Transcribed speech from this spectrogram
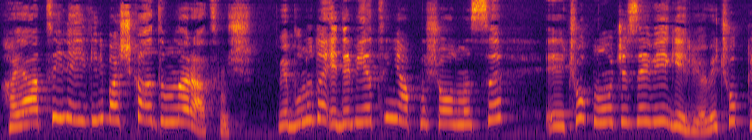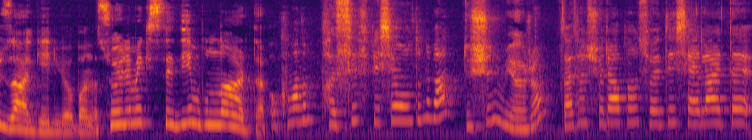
hayatıyla ilgili başka adımlar atmış. Ve bunu da edebiyatın yapmış olması e, çok mucizevi geliyor ve çok güzel geliyor bana. Söylemek istediğim bunlardı. Okumanın pasif bir şey olduğunu ben düşünmüyorum. Zaten şöyle ablanın söylediği şeyler de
